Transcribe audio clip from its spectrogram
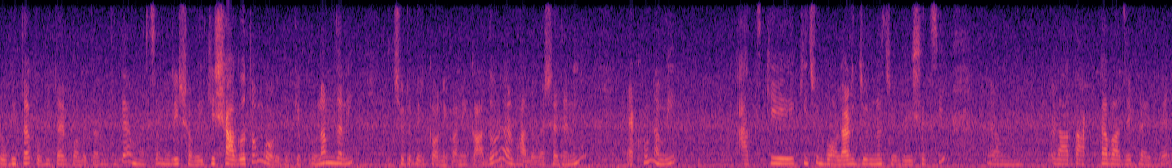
কবিতা, কবিতার কলতান থেকে আমার চ্যানেলে সবাইকে স্বাগতম। বড়দেরকে প্রণাম জানি ছোটোদেরকে অনেক অনেক আদর আর ভালোবাসা জানি এখন আমি আজকে কিছু বলার জন্য চলে এসেছি। রাত আটটা বাজে প্রায় প্রায়।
